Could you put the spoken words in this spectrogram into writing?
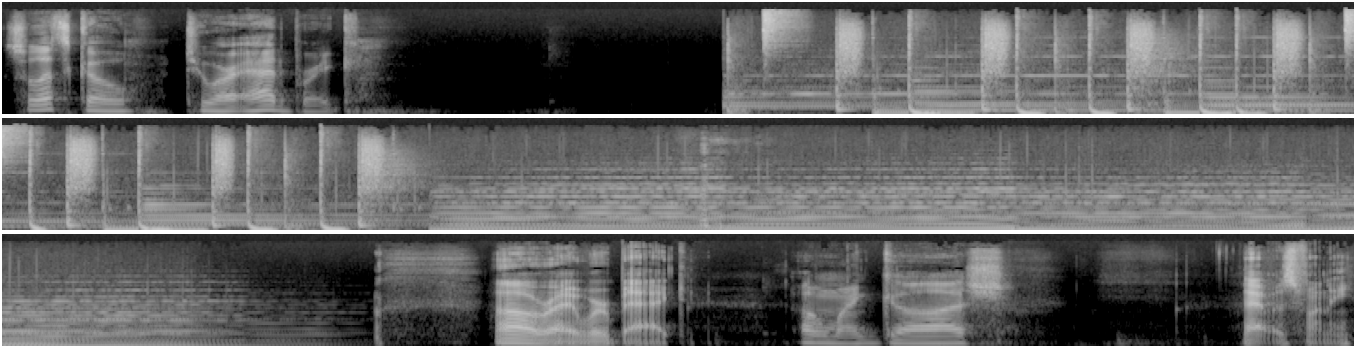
So let's go to our ad break. All right, we're back. Oh my gosh. That was funny.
